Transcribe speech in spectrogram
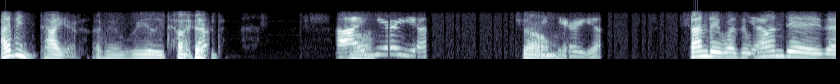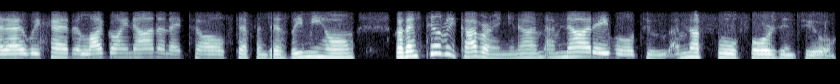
I've been tired. I've been really tired. I uh, hear you. So I hear you. Sunday was the yeah. one day that I we had a lot going on, and I told Stefan just leave me home because I'm still recovering. You know, I'm I'm not able to. I'm not full force into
